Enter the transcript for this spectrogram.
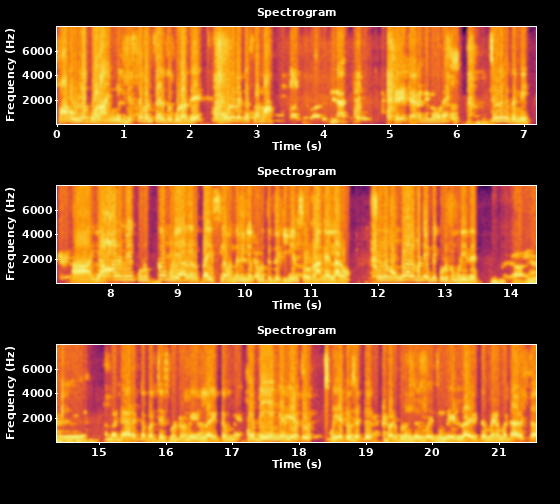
வாங்க உள்ள போலாம். இவங்களுக்கு டிஸ்டர்பன்ஸா இருக்க கூடாது உள்ள போய் பேசலாமா? சொல்லுங்க தம்பி. ஆஹ் யாருமே கொடுக்க முடியாத ஒரு பிரைஸ்ல வந்து நீங்க கொடுத்துட்டு இருக்கீங்கன்னு சொல்றாங்க எல்லாரும். சொல்லுங்க உங்களால மட்டும் எப்படி கொடுக்க முடியுது? நம்ம டைரக்டா பர்ச்சேஸ் பண்றோங்க எல்லா ஐட்டமுமே எப்படி எங்க A to A to set பருப்புல இருந்து ஸ்பைஸ் இருந்து எல்லா ஐட்டமுமே நம்ம டைரக்டா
